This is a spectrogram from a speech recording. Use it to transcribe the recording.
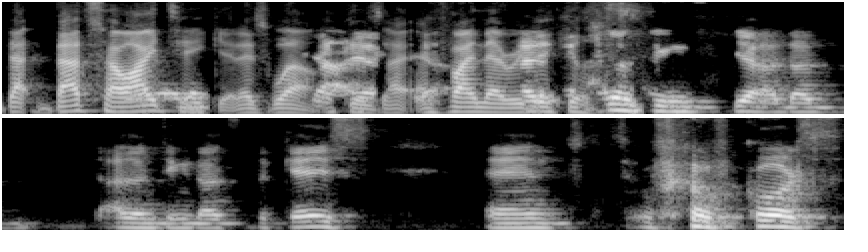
That that's how I take it as well Yeah, because I, I find that ridiculous. I, don't think, yeah, that I don't think that's the case. And of course,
